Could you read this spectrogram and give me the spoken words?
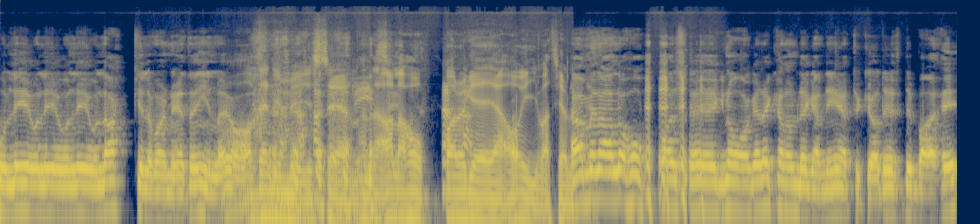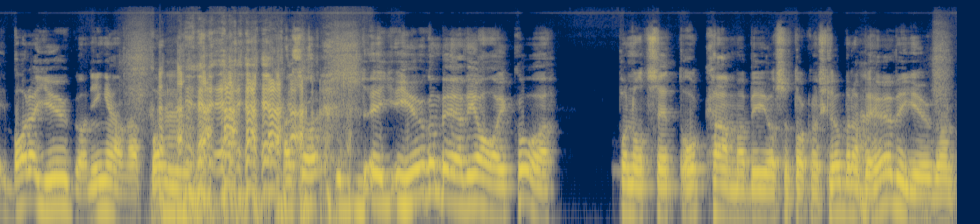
Ole, ole, ole, och lack eller vad den heter, den gillar jag. Ja, den är mysig. Alla hoppar och grejer. Oj, vad trevligt. Ja, men alla hoppar, eh, gnagare kan de lägga ner tycker jag. Det, det är bara, hej, bara Djurgården, inget annat. Bara Djurgården. alltså, Djurgården behöver ju AIK på något sätt och Hammarby och så Stockholmsklubbarna behöver Djurgården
